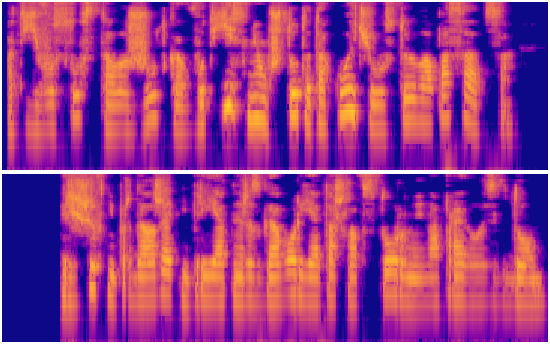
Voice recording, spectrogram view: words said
От его слов стало жутко, вот есть в нем что-то такое, чего стоило опасаться. Решив не продолжать неприятный разговор, я отошла в сторону и направилась в дом.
